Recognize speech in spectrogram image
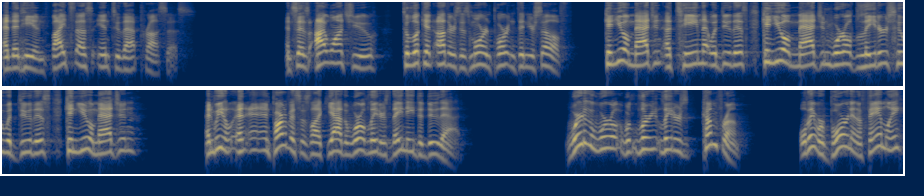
And then he invites us into that process and says, I want you to look at others as more important than yourself. Can you imagine a team that would do this? Can you imagine world leaders who would do this? Can you imagine? And we and, and part of us is like, yeah, the world leaders, they need to do that. Where do the world leaders come from? Well, they were born in a family.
